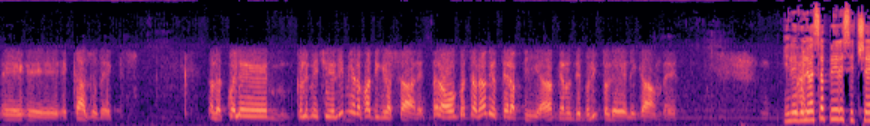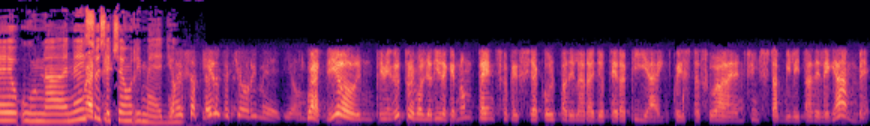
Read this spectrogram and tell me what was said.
e, e, e Casodex. Allora, quelle, quelle medicine lì mi hanno fatto ingrassare, però questa radioterapia mi hanno indebolito le, le gambe. E lei voleva sapere se c'è un eh, nesso Guardi, e se c'è un rimedio. Vorrei sapere c'è un rimedio. Guardi, io prima di tutto le voglio dire che non penso che sia colpa della radioterapia in questa sua instabilità delle gambe,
